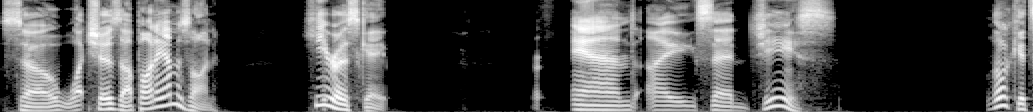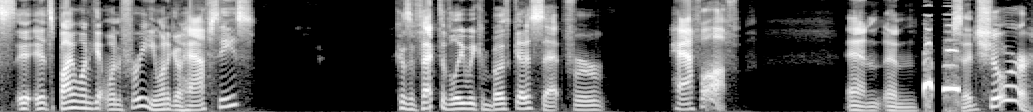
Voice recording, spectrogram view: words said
So, what shows up on Amazon? HeroScape. And I said, geez, look, it's it's buy one get one free. You want to go half seas? Because effectively, we can both get a set for half off. And and said, sure,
